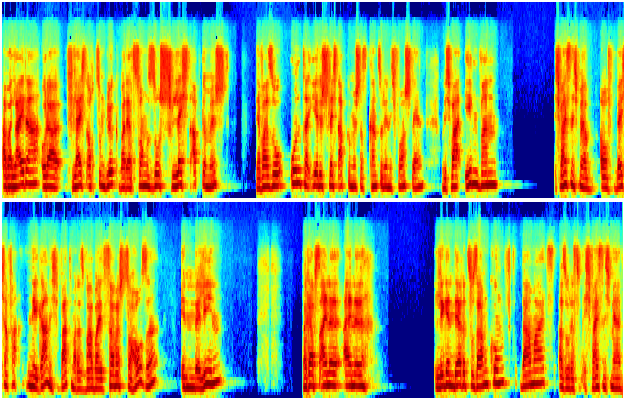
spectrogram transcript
Aber leider oder vielleicht auch zum Glück war der Song so schlecht abgemischt. Der war so unterirdisch schlecht abgemischt, das kannst du dir nicht vorstellen. Und ich war irgendwann, ich weiß nicht mehr auf welcher, Fa nee, gar nicht. Warte mal, das war bei Savage zu Hause in Berlin. Da gab es eine, eine legendäre Zusammenkunft damals. Also das, ich weiß nicht mehr,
